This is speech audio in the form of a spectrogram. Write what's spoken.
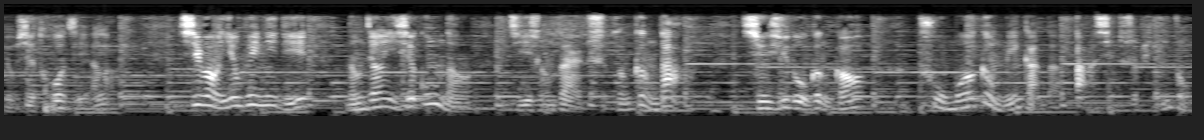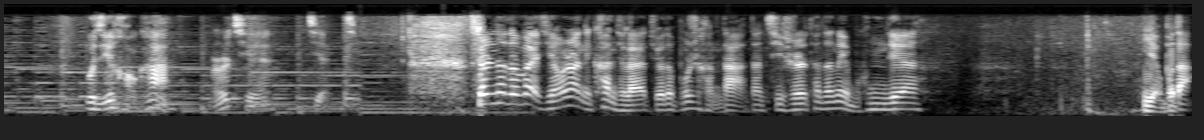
有些脱节了。希望英菲尼迪能将一些功能集成在尺寸更大、清晰度更高、触摸更敏感的大显示屏中，不仅好看，而且简洁。虽然它的外形让你看起来觉得不是很大，但其实它的内部空间也不大，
